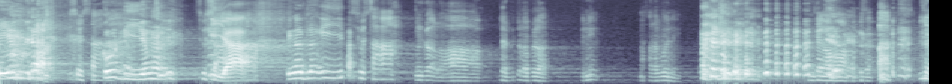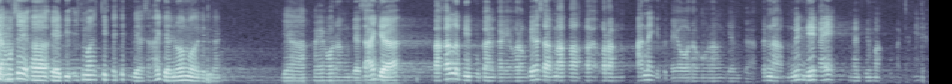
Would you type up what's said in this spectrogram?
Diem dia. susah. kalau diem sih. Susah. Iya. Tinggal bilang iya. susah. Enggak lah. Ya gitu lah bela ini masalah gue nih. Enggak ngomong apa bisa iya maksudnya eh, ya di, cuma cita-cita biasa aja normal gitu kan. Ya kayak orang biasa aja. Bahkan lebih bukan kayak orang biasa maka eh, orang aneh gitu. Kayak orang-orang yang gak kenal. Mungkin dia kayak nggak terima aku pacarnya dah.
